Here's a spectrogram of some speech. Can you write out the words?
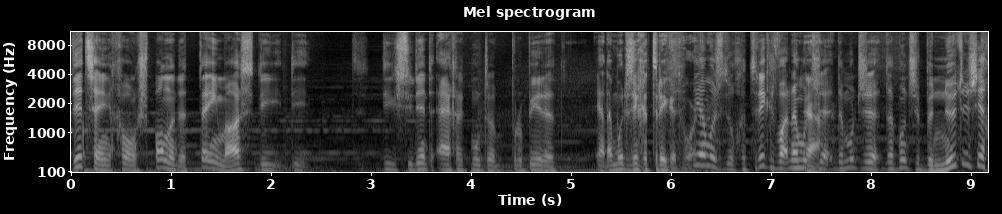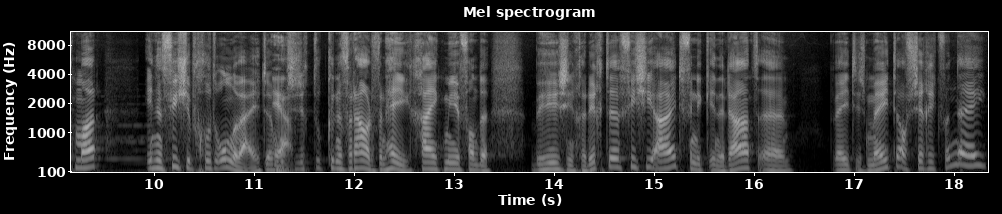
dit zijn gewoon spannende thema's die, die, die studenten eigenlijk moeten proberen Ja, dan moeten ze getriggerd worden. ja, moeten ze getriggerd worden. Dan moeten, Ja. ze, dan, moeten ze, dat moeten ze benutten, zeg maar, in een visie op goed onderwijs. Dan Ja. moeten ze zich toe kunnen verhouden van... hey, ga ik meer van de beheersing-gerichte visie uit? Vind ik inderdaad eh, weten is meten? Of zeg ik van nee,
